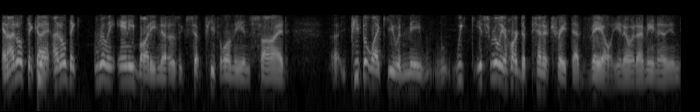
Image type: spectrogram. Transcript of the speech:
and I don't think Yeah. I, I don't think really anybody knows except people on the inside uh, people like you and me, we it's really hard to penetrate that veil. You know what I mean? I mean,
